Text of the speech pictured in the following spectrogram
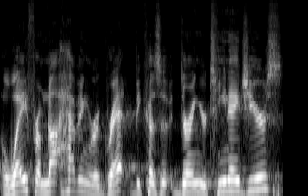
away from not having regret because of, during your teenage years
